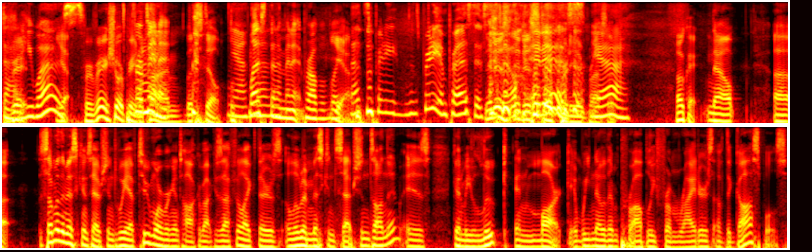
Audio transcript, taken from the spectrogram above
That Very- he was. Yeah, for a very short period For a of minute. time, but still. Yeah, Less than a minute, probably. Yeah. That's pretty. That's pretty impressive. It is. still. It is It still is. pretty impressive. Yeah. Okay, now uh, some of the misconceptions we have two more we're going to talk about because I feel like there's a little bit of misconceptions on them. Is going to be Luke and Mark, and we know them probably from writers of the Gospels,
